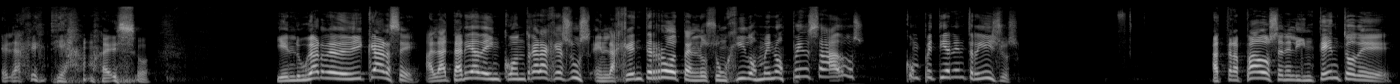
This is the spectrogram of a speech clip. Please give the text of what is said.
La gente ama eso. Y en lugar de dedicarse a la tarea de encontrar a Jesús en la gente rota, en los ungidos menos pensados, competían entre ellos. Atrapados en el intento de,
